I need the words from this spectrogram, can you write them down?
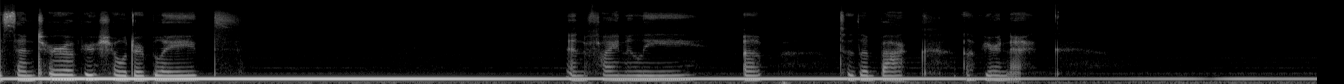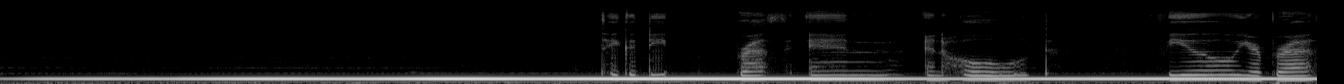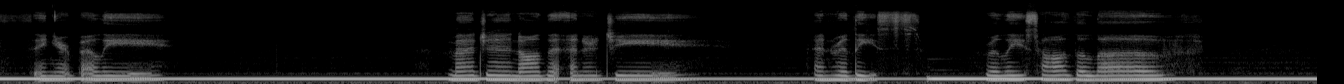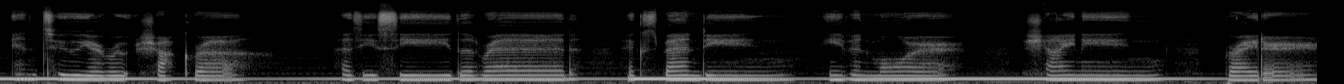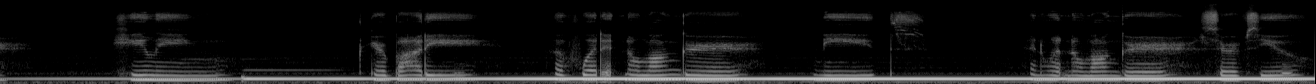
the center of your shoulder blades. release. Release all the love into your root chakra as you see the red expanding even more, shining brighter, healing your body of what it no longer needs and what no longer serves you.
